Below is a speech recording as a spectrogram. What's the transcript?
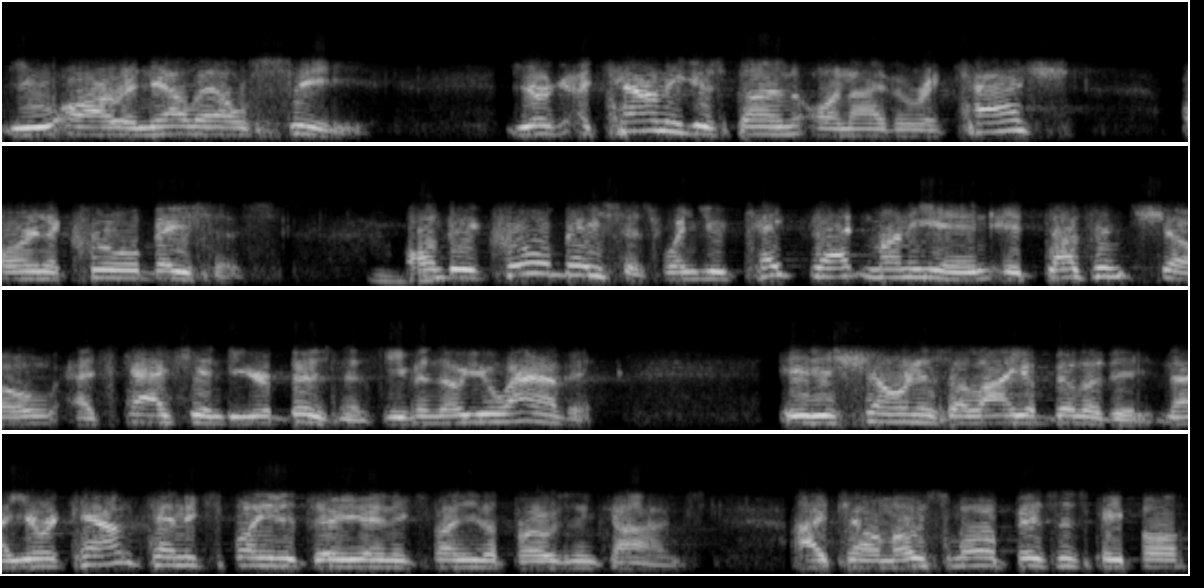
you are an LLC, your accounting is done on either a cash or an accrual basis. Mm-hmm. On the accrual basis, when you take that money in, it doesn't show as cash into your business, even though you have it. It is shown as a liability. Now, your accountant can explain it to you and explain the pros and cons. I tell most small business people,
